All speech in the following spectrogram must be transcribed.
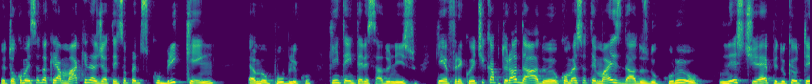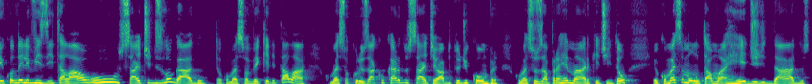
Eu estou começando a criar máquinas de atenção para descobrir quem é o meu público, quem está interessado nisso, quem é frequente e capturar dado. Eu começo a ter mais dados do Cruel neste app do que eu tenho quando ele visita lá o site deslogado. Então eu começo a ver que ele está lá. Começo a cruzar com o cara do site, é o hábito de compra. Começo a usar para remarketing. Então eu começo a montar uma rede de dados.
